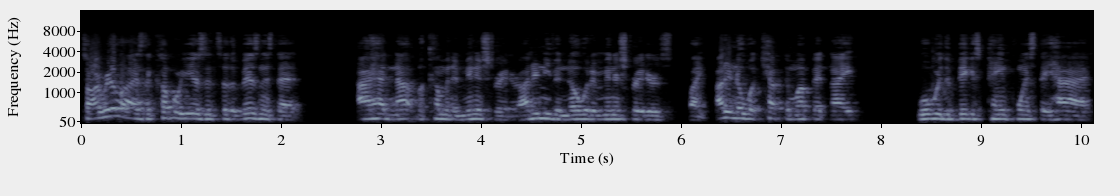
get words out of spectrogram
So I realized a couple years into the business that I had not become an administrator. I didn't even know what administrators like. I didn't know what kept them up at night what were the biggest pain points they had.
